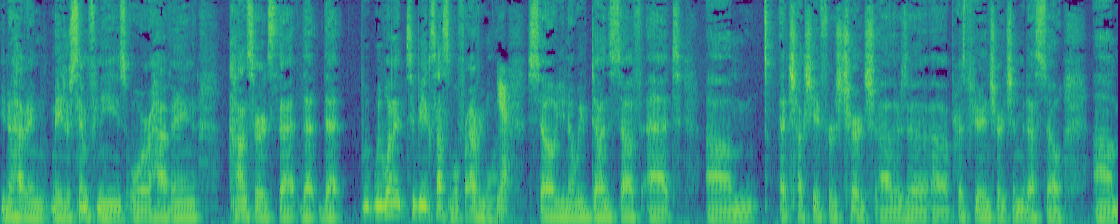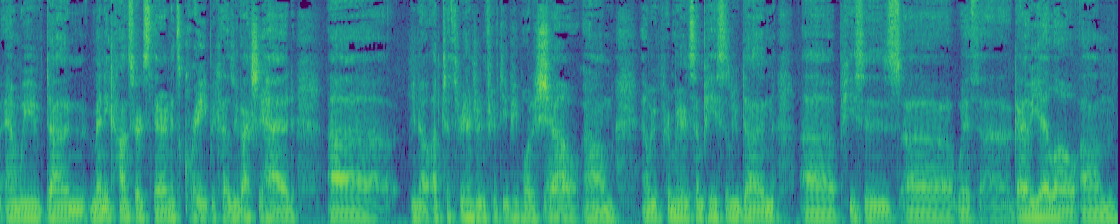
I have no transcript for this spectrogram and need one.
you know having major symphonies or having concerts that that that we- want it to be accessible for everyone. Yeah. So you know we've done stuff at um, at Chuck Schaefer's church. Uh, there's a, a Presbyterian church in Modesto, um, and we've done many concerts there, and it's great because we've actually had. Uh, you know, up to 350 people at a show. Um, and we've premiered some pieces. We've done uh, pieces uh, with uh, Yellow, um,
